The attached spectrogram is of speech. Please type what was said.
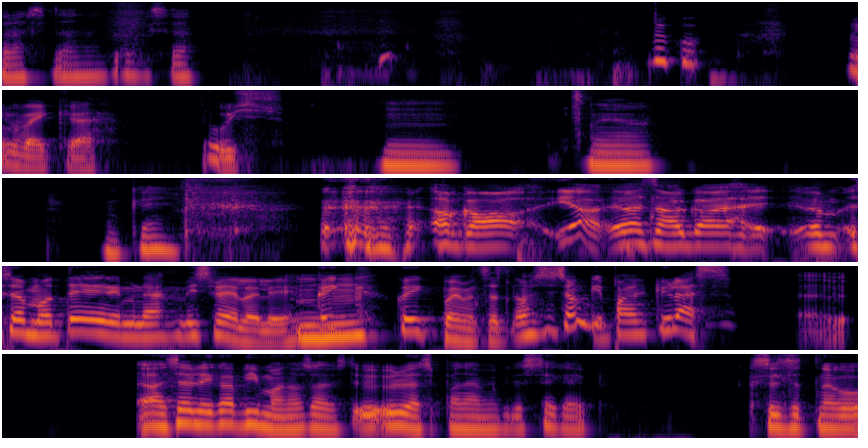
pärast seda nagu, kas sa, nagu, nagu väike uss. mm, jaa. okei okay., aga ja ühesõnaga see on monteerimine, mis veel oli mm, Mhm. -hmm. kõik, kõik põhimõtteliselt, noh siis ongi, panedki üles. see oli ka viimane osa vist, üles panemine, kuidas see käib? Kas sa lihtsalt nagu,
